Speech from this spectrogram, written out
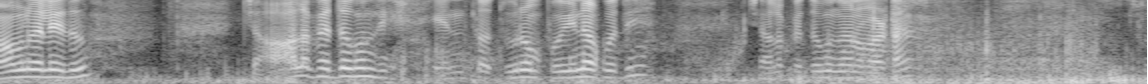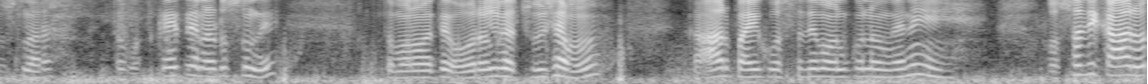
మామూలుగా లేదు. చాలా పెద్దగా ఉంది ఎంత దూరం పోయినా కొద్దీ చాలా పెద్దగా ఉందన్నమాట చూస్తున్నారా? ఇంత వర్క్ నడుస్తుంది. ఇంత మనం అయితే ఓవరాల్గా చూసాము కారు పైకి వస్తుందేమో అనుకున్నాం కానీ వస్తుంది కారు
